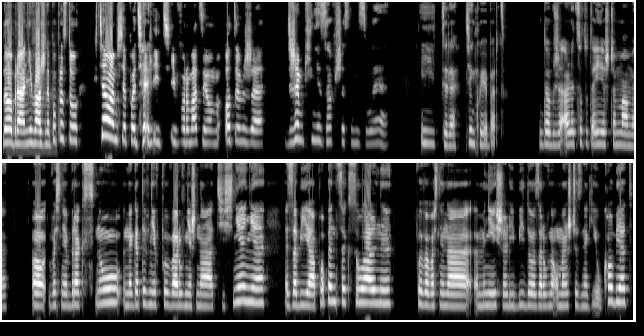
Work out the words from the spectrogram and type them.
Dobra, nieważne. Po prostu chciałam się podzielić informacją o tym, że drzemki nie zawsze są złe. I tyle. Dziękuję bardzo. Dobrze, ale co tutaj jeszcze mamy? O, właśnie brak snu negatywnie wpływa również na ciśnienie, zabija popęd seksualny, wpływa właśnie na mniejsze libido zarówno u mężczyzn, jak i u kobiet.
